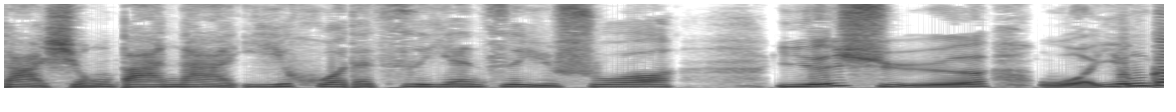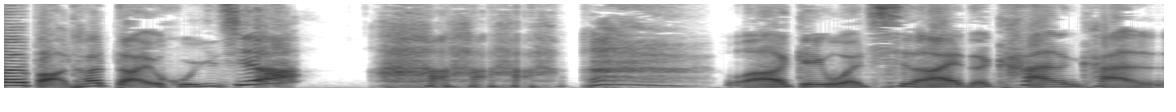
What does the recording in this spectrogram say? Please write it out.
大熊巴纳疑惑的自言自语说：“也许我应该把它带回家。”哈哈哈！我要给我亲爱的看看，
